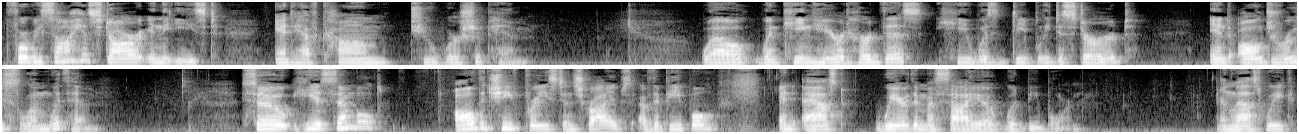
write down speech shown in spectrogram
For we saw his star in the east and have come to worship him. Well, when King Herod heard this, he was deeply disturbed, and all Jerusalem with him. So he assembled all the chief priests and scribes of the people and asked where the Messiah would be born. And last week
